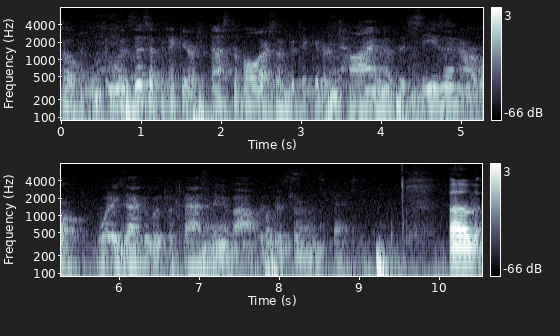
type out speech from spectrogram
So was this a particular festival or some particular time of the season, or what, what exactly was the fasting about? What this- determines fasting? Um,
